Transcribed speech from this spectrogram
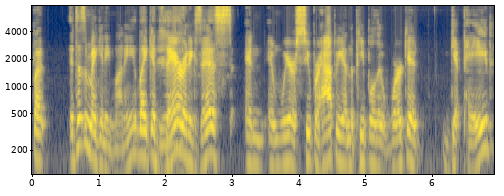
but it doesn't make any money. Like it's Yeah. there, it exists, and and we're super happy, and the people that work it get paid.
